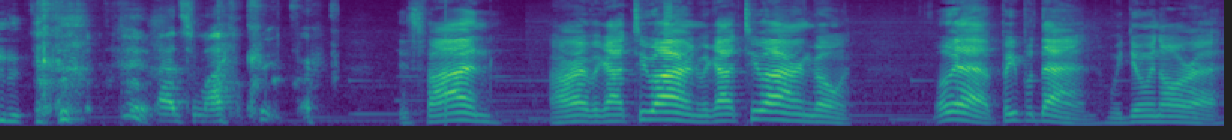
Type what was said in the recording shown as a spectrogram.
That's my creeper. It's fine. All right, we got two iron. We got two iron going. Look at that. People dying. We doing all right.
